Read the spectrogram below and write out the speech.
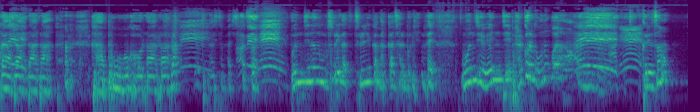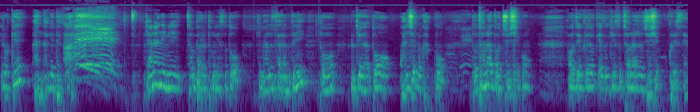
라라라라 말씀하셨어. 아멘. 뭔지는 소리가 들릴까 말까 잘 모르겠는데 뭔지 왠지 발걸음이 오는 거야. 아멘. 그래서 이렇게 만나게 됐고 아멘. 하나님이 전파를 통해서도 이렇게 많은 사람들이 또 이렇게 또 관심을 갖고 또 전화도 주시고 어제 그저께도 계속 전화를 주시고 그랬어요.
